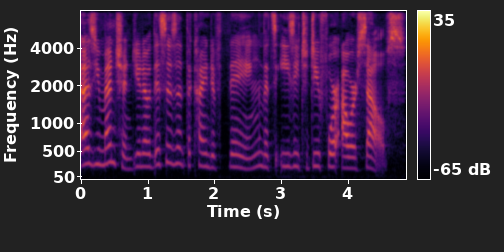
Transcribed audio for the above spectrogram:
as you mentioned you know this isn't the kind of thing that's easy to do for ourselves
